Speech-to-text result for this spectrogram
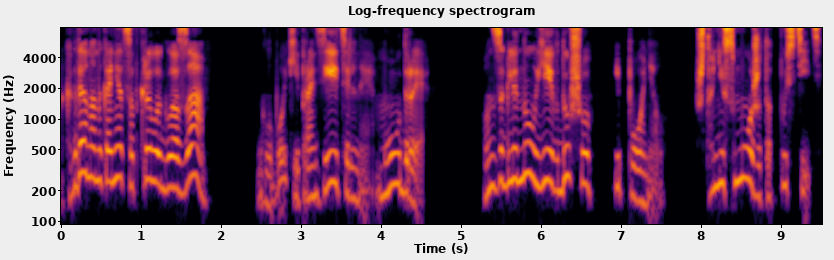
А когда она, наконец, открыла глаза, глубокие, пронзительные, мудрые, он заглянул ей в душу и понял, что не сможет отпустить.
